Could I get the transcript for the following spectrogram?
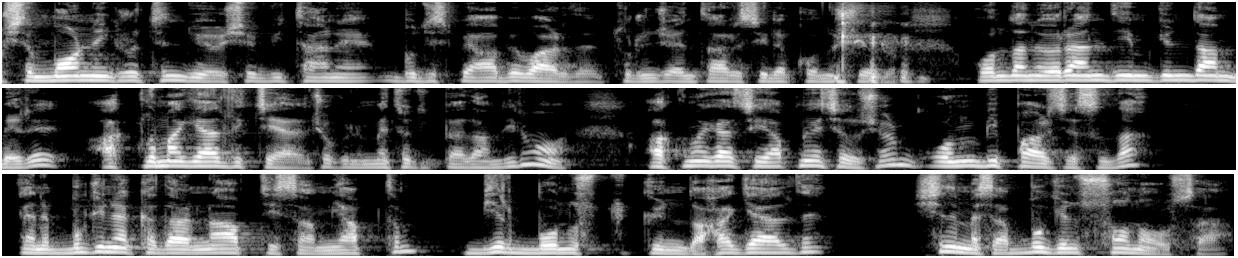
işte morning routine diyor. İşte bir tane Budist bir abi var vardı. Turuncu entarisiyle konuşuyordu. Ondan öğrendiğim günden beri aklıma geldikçe yani çok öyle metodik bir adam değilim ama aklıma geldikçe yapmaya çalışıyorum. Onun bir parçası da yani bugüne kadar ne yaptıysam yaptım. Bir bonus gün daha geldi. Şimdi mesela bugün son olsa,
